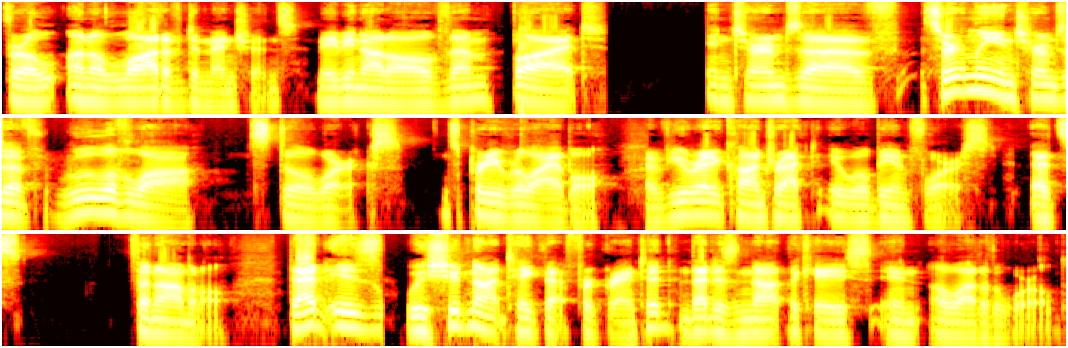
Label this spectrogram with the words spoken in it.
for on a lot of dimensions. Maybe not all of them, but in terms of certainly in terms of rule of law, still works. It's pretty reliable. If you write a contract, it will be enforced. That's phenomenal. That is, we should not take that for granted. That is not the case in a lot of the world.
